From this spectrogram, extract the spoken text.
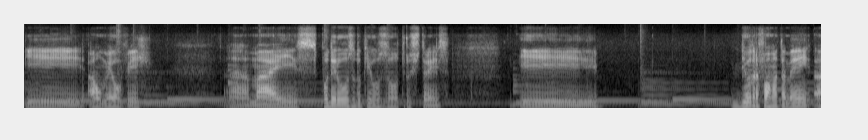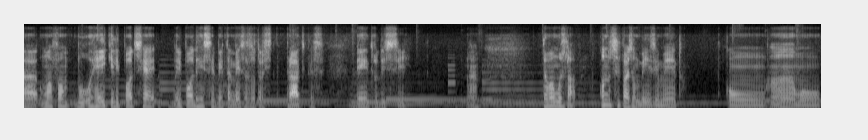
e, ao meu ver, uh, mais poderoso do que os outros três. E de outra forma também, uh, uma forma, o reiki ele pode ser, ele pode receber também essas outras práticas dentro de si. Né? Então vamos lá. Quando se faz um benzimento com ramo,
